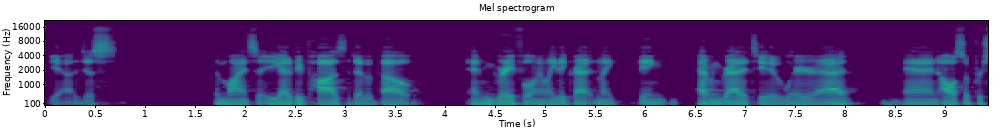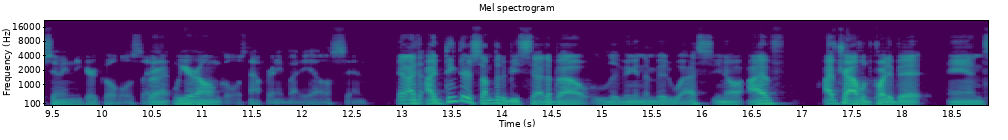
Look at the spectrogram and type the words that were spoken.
yeah, just the mindset. You got to be positive about and grateful and like the grat and like being having gratitude of where you're at. Mm-hmm. And also pursuing your goals, like Right. your own goals, not for anybody else. And Yeah, I, th- I think there's something to be said about living in the Midwest. You know, I've I've traveled quite a bit, and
